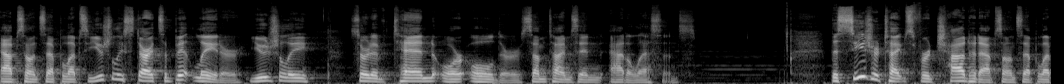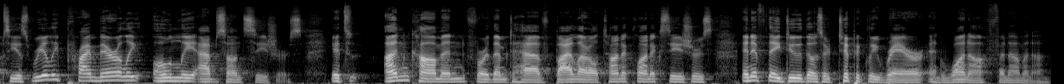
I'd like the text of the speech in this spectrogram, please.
absence epilepsy usually starts a bit later, usually sort of 10 or older, sometimes in adolescence. The seizure types for childhood absence epilepsy is really primarily only absence seizures. It's uncommon for them to have bilateral tonic-clonic seizures, and if they do, those are typically rare and one-off phenomena.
